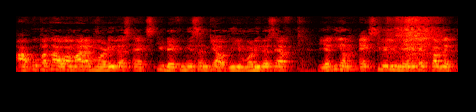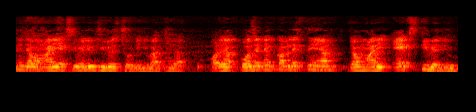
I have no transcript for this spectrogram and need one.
आपको पता होगा, हमारा मॉड्यूलस एक्स की डेफिनेशन क्या होती है? मॉड्यूलस एफ़ यदि हम एक्स की वैल्यू नेगेटिव कब लिखते हैं? जब हमारी एक्स की वैल्यू ज़ीरो से छोटी की बात की जाए। और जब पॉजिटिव कब लिखते हैं हम? जब हमारी एक्स की वैल्यू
